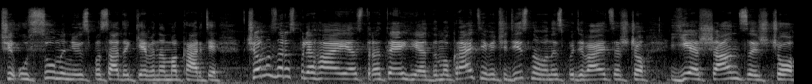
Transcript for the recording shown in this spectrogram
чи усуненню з посади Кевіна Маккарті. В чому зараз полягає стратегія демократів? І чи дійсно вони сподіваються, що є шанси, що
